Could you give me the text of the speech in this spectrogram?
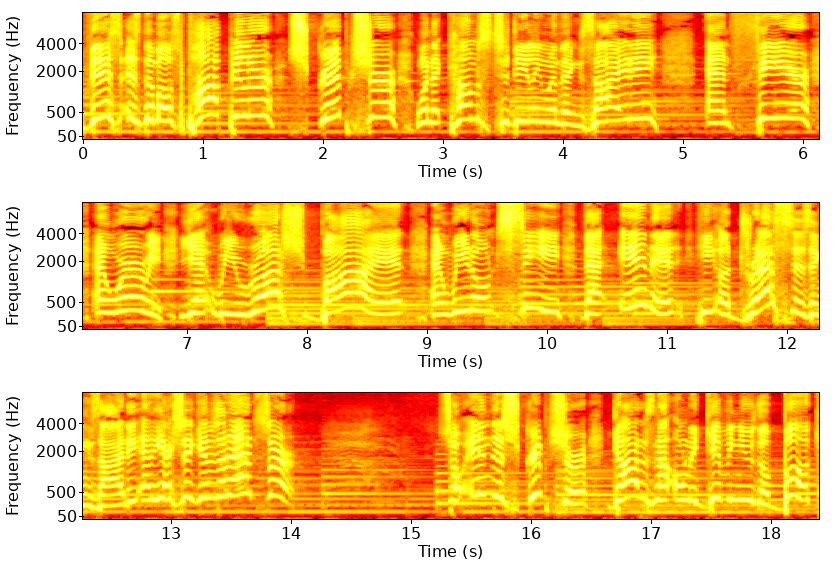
This is the most popular scripture when it comes to dealing with anxiety and fear and worry. Yet we rush by it and we don't see that in it, he addresses anxiety and he actually gives an answer. So, in this scripture, God is not only giving you the book,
